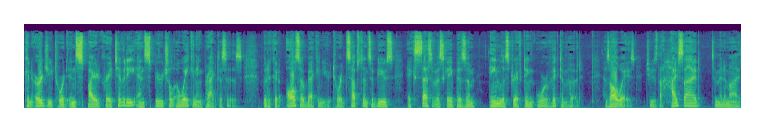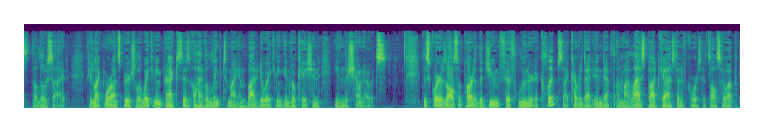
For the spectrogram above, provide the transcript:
can urge you toward inspired creativity and spiritual awakening practices, but it could also beckon you toward substance abuse, excessive escapism, aimless drifting, or victimhood. As always, choose the high side to minimize the low side. If you'd like more on spiritual awakening practices, I'll have a link to my embodied awakening invocation in the show notes. The square is also part of the June 5th lunar eclipse. I covered that in depth on my last podcast, and of course, it's also up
